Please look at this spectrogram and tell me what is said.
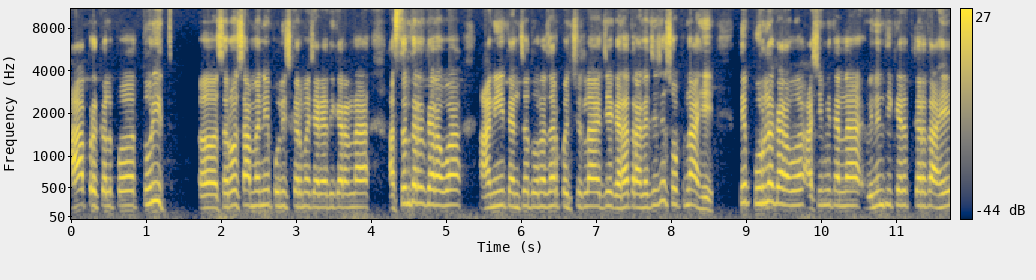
हा प्रकल्प त्वरित सर्वसामान्य पोलीस कर्मचारी अधिकाऱ्यांना हस्तांतरित करावा आणि त्यांचं दोन हजार पंचवीसला जे घरात राहण्याचे जे स्वप्न आहे ते पूर्ण करावं अशी मी त्यांना विनंती करत करत आहे.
